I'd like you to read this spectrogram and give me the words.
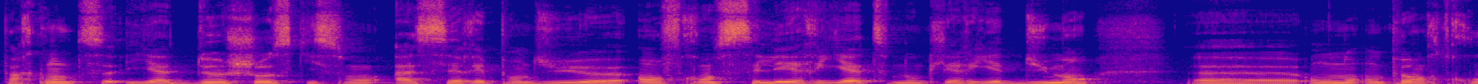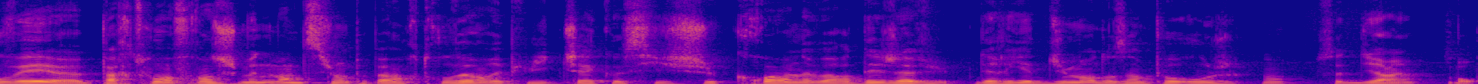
Par contre, il y a deux choses qui sont assez répandues euh, en France, c'est les rillettes, donc les rillettes du Mans, Euh, on, peut en retrouver euh, partout en France. Je me demande si on peut pas en retrouver en République tchèque aussi. Je crois en avoir déjà vu des rillettes du Mans dans un pot rouge. Non, ça te dit rien. Bon.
